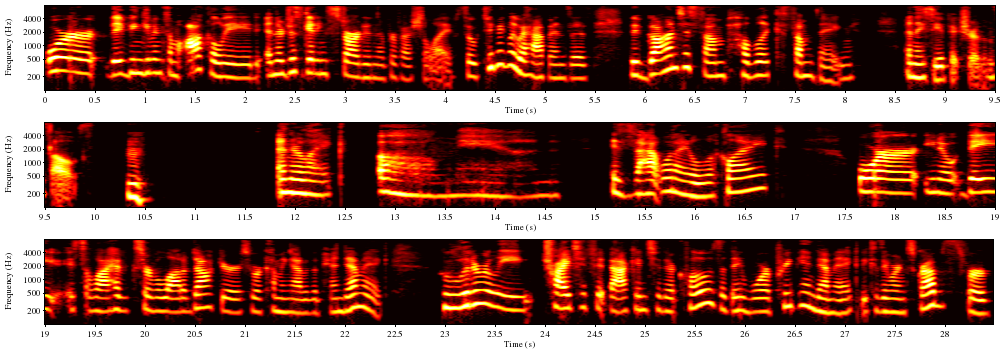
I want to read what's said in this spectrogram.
or they've been given some accolade and they're just getting started in their professional life. So typically what happens is they've gone to some public something and they see a picture of themselves. Mm. And they're like, oh man, is that what I look like? Or, you know, they, it's a lot, I have served a lot of doctors who are coming out of the pandemic who literally tried to fit back into their clothes that they wore pre pandemic because they were in scrubs for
